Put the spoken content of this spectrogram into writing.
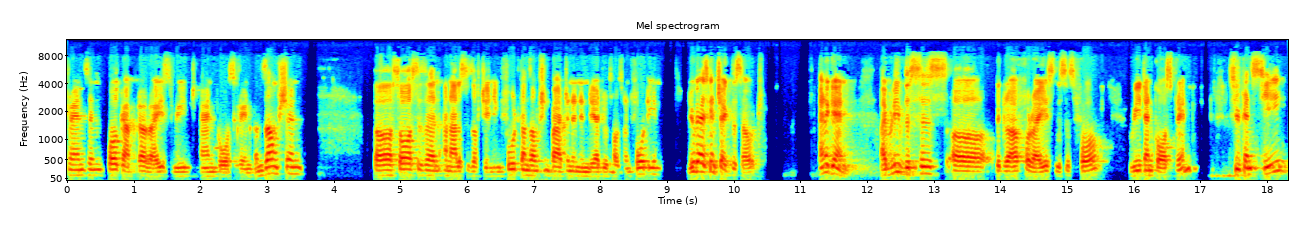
trends in per capita rice, wheat, and coarse grain consumption. Uh, source is an analysis of changing food consumption pattern in India 2014. You guys can check this out. And again, I believe this is uh, the graph for rice. This is for wheat and coarse grain. So you can see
